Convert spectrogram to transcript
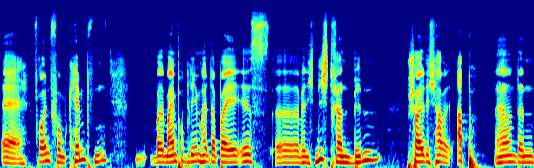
äh, Freund vom Kämpfen, weil mein Problem halt dabei ist, äh, wenn ich nicht dran bin, schalte ich halt ab. Ja, dann,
